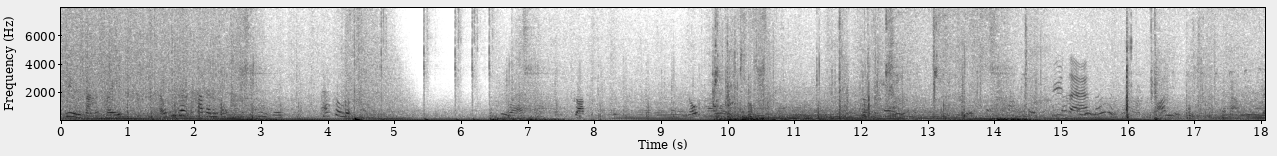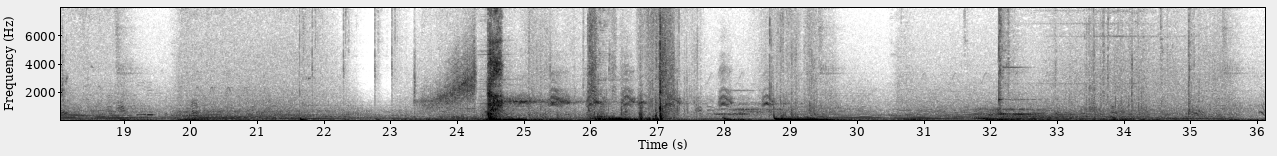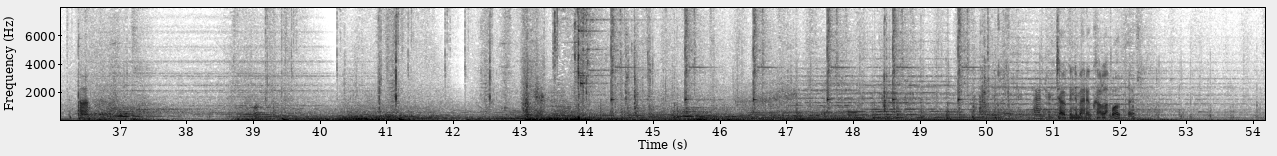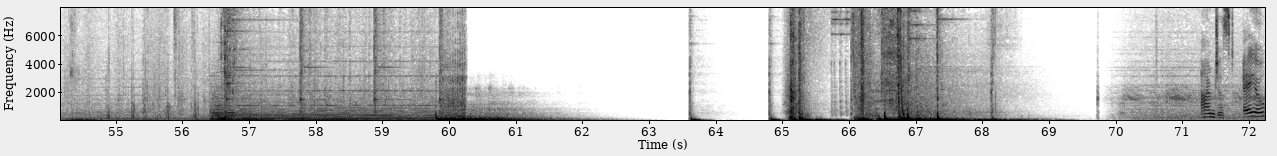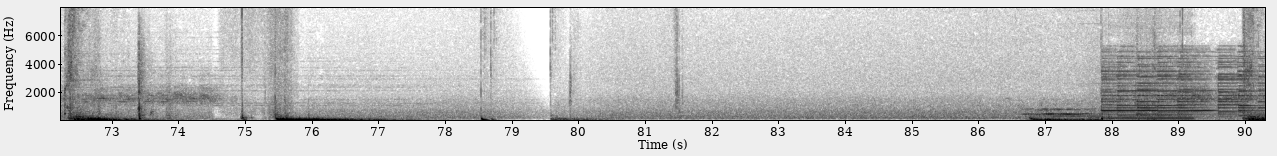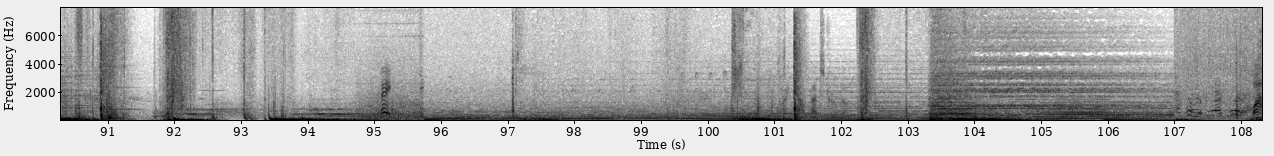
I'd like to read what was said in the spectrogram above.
bad news, I'm afraid. We don't have any excuses. Ethel looks everywhere. She's no power. Huh? Patrick talking about a call up what the? I'm just a-okay. Wow.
